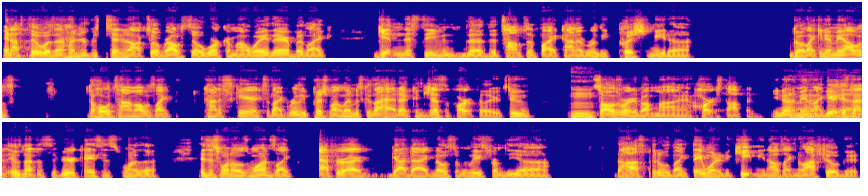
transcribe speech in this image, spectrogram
and I still wasn't 100% in October I was still working my way there but like getting the Stephen the the Thompson fight kind of really pushed me to go like you know what I mean I was the whole time I was like kind of scared to like really push my limits because I had a congestive heart failure too Mm. so I was worried about my heart stopping. You know what I mean? Like it, it's not it was not the severe case. It's one of the it's just one of those ones like after I got diagnosed and released from the uh the hospital, like they wanted to keep me. And I was like, no, I feel good.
